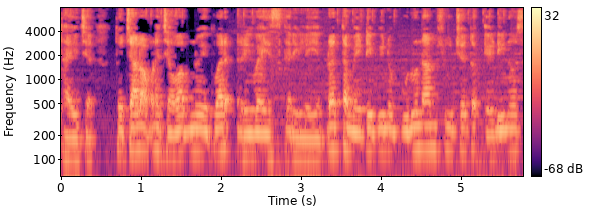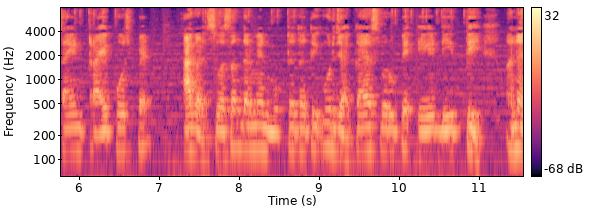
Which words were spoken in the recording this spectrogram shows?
થાય છે. તો ચાલો આપણે જવાબનું એકવાર રિવાઇઝ કરી લઈએ. પ્રથમ એટીપીનું પૂરું નામ શું છે? તો એડિનોસાઇન ટ્રાઇફોસ્ફેટ. આગળ શ્વસન દરમિયાન મુક્ત થતી ઊર્જા કયા સ્વરૂપે? એડીપી અને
